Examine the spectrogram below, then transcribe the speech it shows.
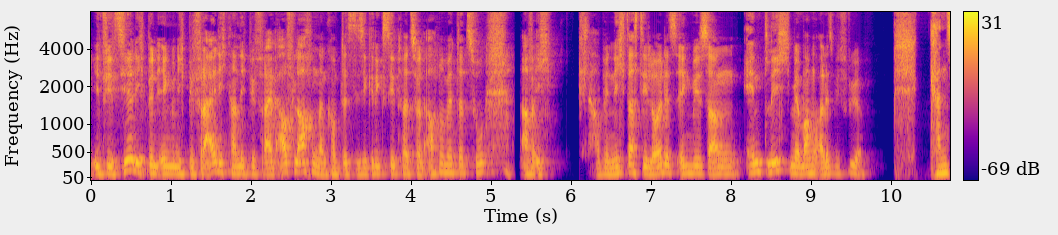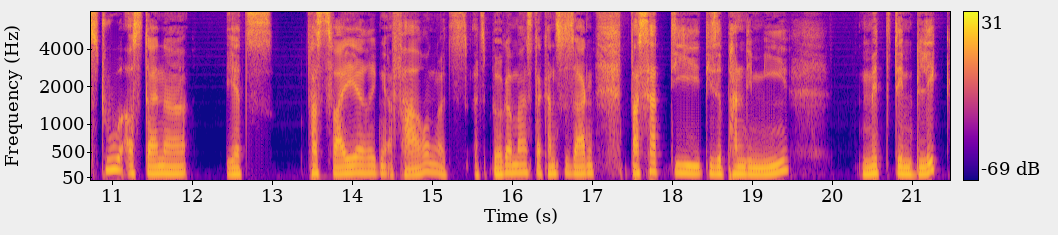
infiziert, ich bin irgendwie nicht befreit, ich kann nicht befreit auflachen, dann kommt jetzt diese Kriegssituation auch noch mit dazu. Aber ich glaube nicht, dass die Leute jetzt irgendwie sagen, endlich, wir machen alles wie früher. Kannst du aus deiner jetzt fast zweijährigen Erfahrung als, als Bürgermeister, kannst du sagen, was hat die, diese Pandemie mit dem Blick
